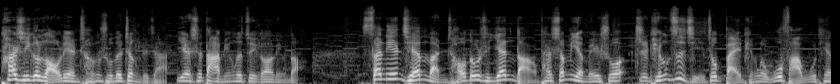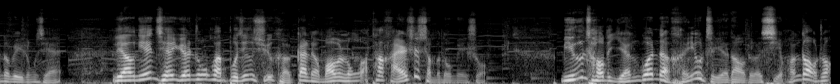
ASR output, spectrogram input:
他是一个老练成熟的政治家，也是大明的最高领导。三年前满朝都是阉党，他什么也没说，只凭自己就摆平了无法无天的魏忠贤。两年前袁崇焕不经许可干掉毛文龙，他还是什么都没说。明朝的言官呢很有职业道德，喜欢告状。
